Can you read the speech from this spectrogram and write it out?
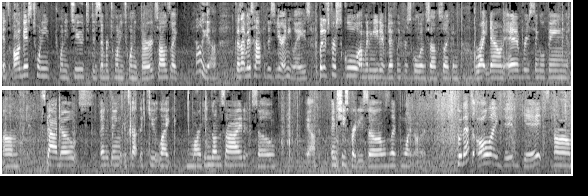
it's August 2022 to December 2023. So I was like, hell yeah because I missed half of this year anyways but it's for school I'm gonna need it definitely for school and stuff so I can write down every single thing um it's got notes anything it's got the cute like markings on the side so yeah and she's pretty so I was like why not but that's all I did get um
